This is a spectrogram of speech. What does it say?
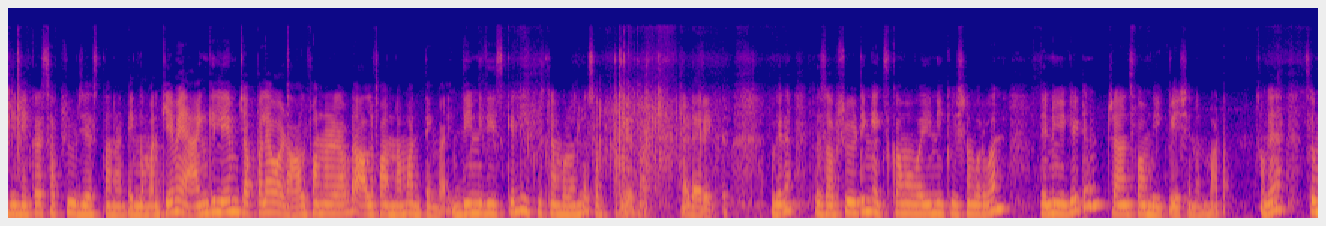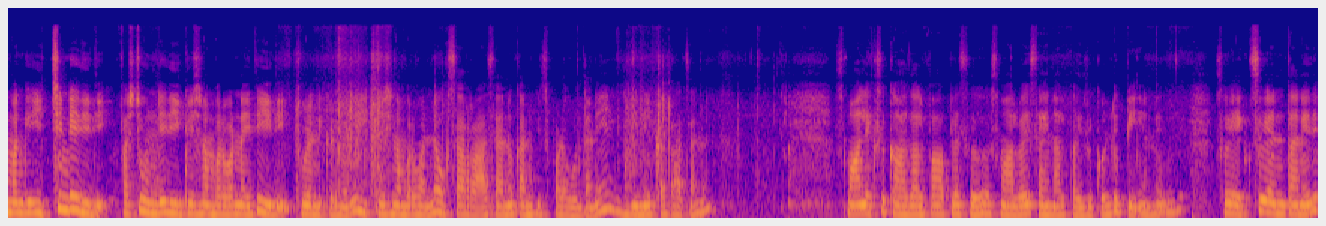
దీన్ని ఎక్కడ సబ్స్టిట్యూట్ చేస్తానంటే ఇంకా మనకి ఏమి యాంగిల్ ఏం చెప్పలే వాడు ఆల్ఫా అన్నాడు కాబట్టి ఆల్ఫా అన్నాము అంతే ఇంకా. దీన్ని తీసుకెళ్ళి ఈక్వేషన్ నెంబర్ వన్లో సబ్స్టిట్యూట్ చేద్దాం. డైరెక్ట్. ఓకేనా? So substituting x comma y in equation number one then you get transformed equation అనమాట ఓకేనా? సో మనకి ఇచ్చిండేది ఇది. ఫస్ట్ ఉండేది ఈక్వేషన్ నెంబర్ వన్ అయితే ఇది. చూడండి ఇక్కడ మీరు. ఈక్వేషన్ నెంబర్ వన్ ఒకసారి రాశాను కన్ఫ్యూజ్ పడకూడదని. దీన్ని ఇక్కడ రాశాను. Small x cos alpha plus small y sine alpha is equal to p అనేది సో ఎక్స్ ఎంత అనేది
